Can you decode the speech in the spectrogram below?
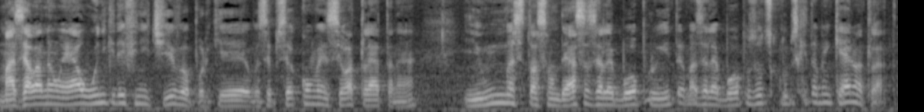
Mas ela não é a única e definitiva, porque você precisa convencer o atleta, né? E uma situação dessas ela é boa para o Inter, mas ela é boa para os outros clubes que também querem o atleta.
